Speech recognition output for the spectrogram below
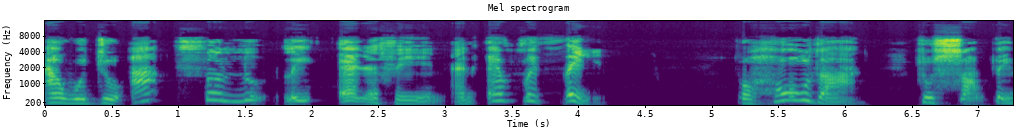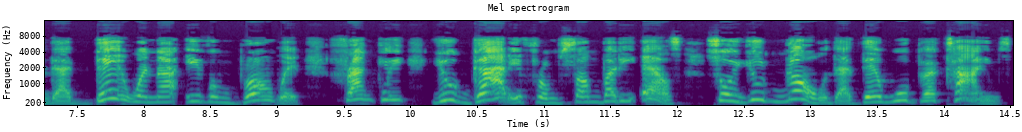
and will do absolutely anything and everything to hold on to something that they were not even born with. Frankly, you got it from somebody else. So you know that there will be times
